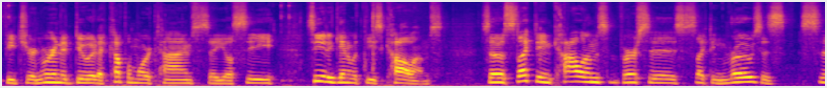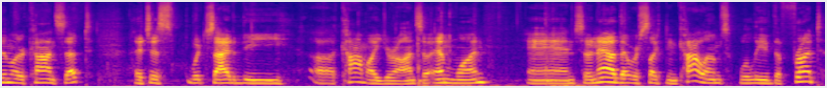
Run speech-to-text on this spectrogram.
feature. And we're going to do it a couple more times so you'll see, see it again with these columns. So selecting columns versus selecting rows is similar concept. It's just which side of the uh, comma you're on. So M1. And so now that we're selecting columns, we'll leave the front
